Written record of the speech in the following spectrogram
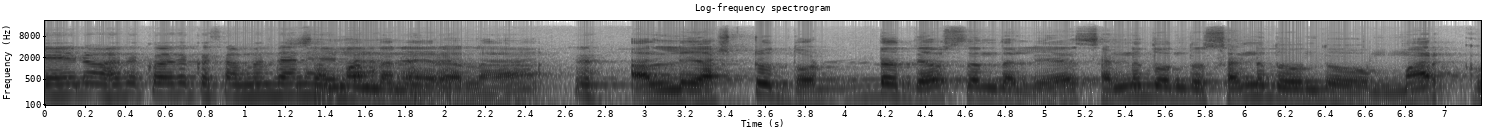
ಏನು ಅದಕ್ಕೂ ಅದಕ್ಕೂ ಸಂಬಂಧನೇ ಸಂಬಂಧನೇ ಇರಲ್ಲ. ಅಲ್ಲಿ ಅಷ್ಟು ದೊಡ್ಡ ದೇವಸ್ಥಾನದಲ್ಲಿ ಸಣ್ಣದೊಂದು ಸಣ್ಣದೊಂದು ಮಾರ್ಕ್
